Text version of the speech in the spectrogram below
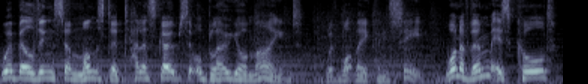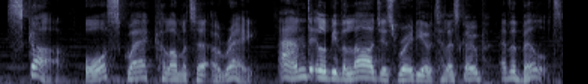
We're building some monster telescopes that will blow your mind. with what they can see. One of them is called SKA, or Square Kilometre Array, and it'll be the largest radio telescope ever built.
